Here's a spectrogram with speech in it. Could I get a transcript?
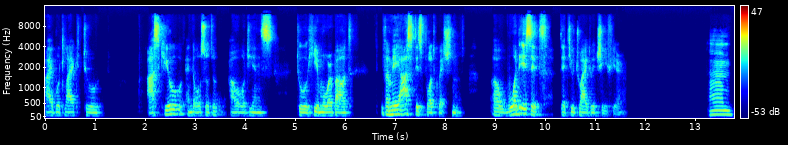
I would like to ask you and also to our audience to hear more about. If I may ask this broad question, uh, what is it that you try to achieve here? Um,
